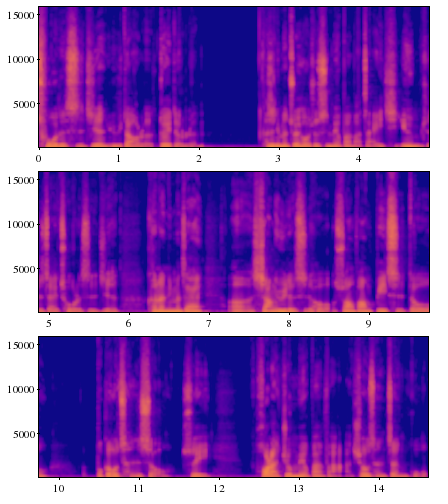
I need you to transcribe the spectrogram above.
错的时间遇到了对的人，可是你们最后就是没有办法在一起，因为你们就是在错的时间。可能你们在呃相遇的时候，双方彼此都不够成熟，所以后来就没有办法修成正果。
